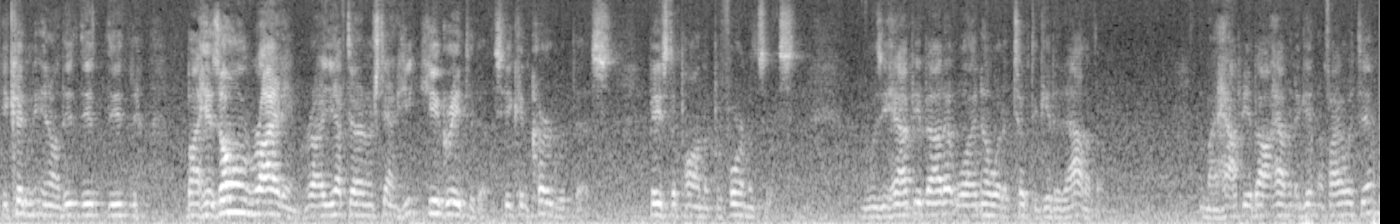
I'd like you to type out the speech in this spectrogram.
He couldn't, you know, the, the, the, by his own writing, right? You have to understand, he, he agreed to this. He concurred with this based upon the performances. Was he happy about it? Well, I know what it took to get it out of him. Am I happy about having to get in a fight with him?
